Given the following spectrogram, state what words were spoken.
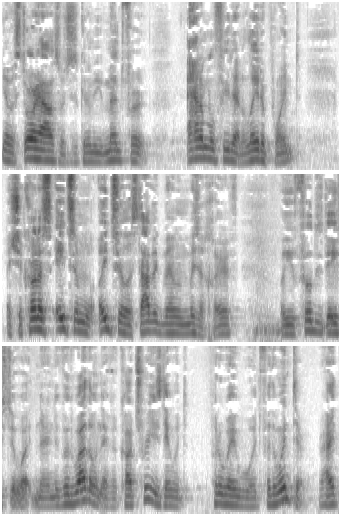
You have a storehouse which is going to be meant for animal feed at a later point. A shekonas eitzim l'oitzer l'stabik behem moisav or you fill these days in the good weather when they could cut trees, they would put away wood for the winter, right?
